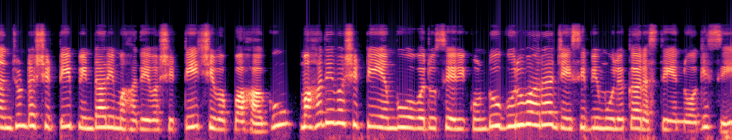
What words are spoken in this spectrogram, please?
ನಂಜುಂಡ ಶೆಟ್ಟಿ, ಪಿಂಡಾರಿ ಮಹದೇವ ಶೆಟ್ಟಿ, ಶಿವಪ್ಪ ಹಾಗೂ ಮಹದೇವ ಶೆಟ್ಟಿ ಎಂಬುವವರು ಸೇರಿಕೊಂಡು ಗುರುವಾರ ಜೆಸಿಬಿ ಮೂಲಕ ರಸ್ತೆಯನ್ನು ಅಗೆಸಿ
